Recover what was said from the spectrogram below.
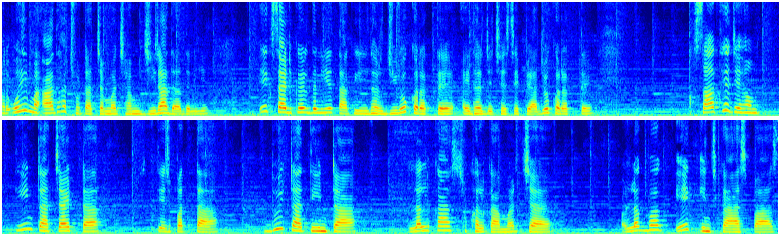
और ओहिमे आधा छोटा चम्मच हम जीरा दए देलियै। एक साइड करि देलियै ताकि इधर ज़ीरो करकतै इधर जे छै से प्याजो करकतै साथे जे हम तीन टा चारि टा तेजपत्ता दुईटा तीन टा ललका, सुखलका मिरचाइ और लगभग एक इंच का आसपास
